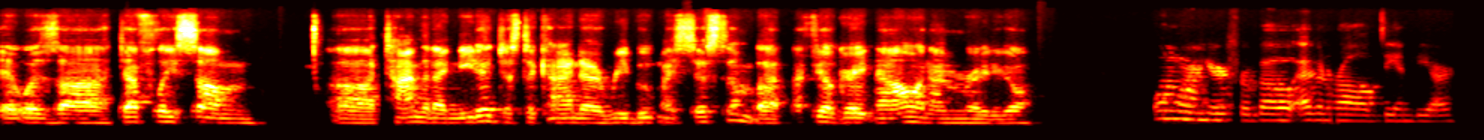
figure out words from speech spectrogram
it was uh, definitely some uh, time that I needed just to kind of reboot my system. But I feel great now, and I'm ready to go. One more here for Bo Evan Rawal, DNVR.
